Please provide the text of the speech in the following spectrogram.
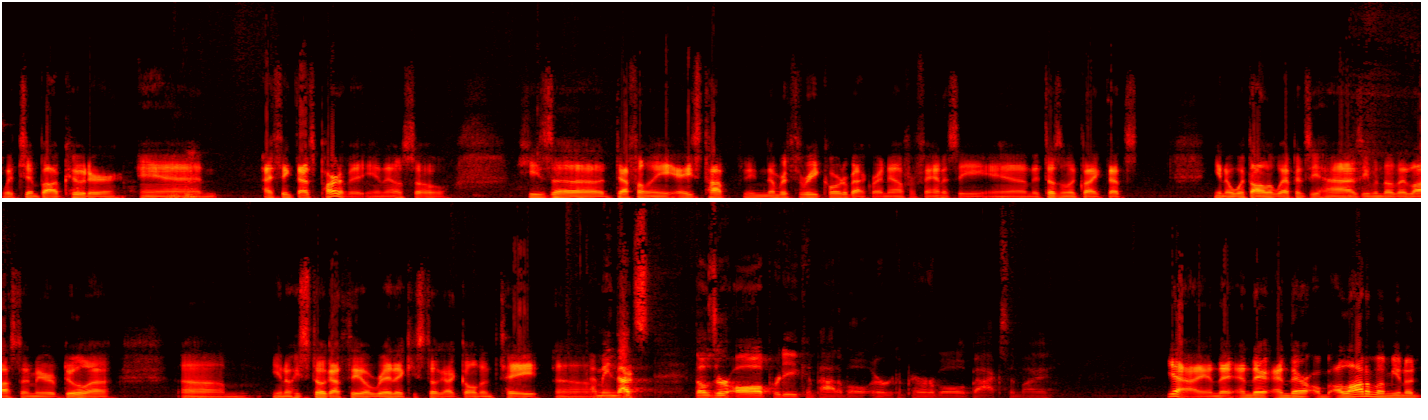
with Jim Bob Cooter, and I think that's part of it. You know, so he's uh, definitely he's top number three quarterback right now for fantasy, and it doesn't look like that's you know with all the weapons he has. Even though they lost Ameer Abdullah. Um, you know, he's still got Theo Riddick. He's still got Golden Tate. Um, I mean that's those are all pretty compatible or comparable backs in my Yeah, and they and they and they're a lot of them. You know,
